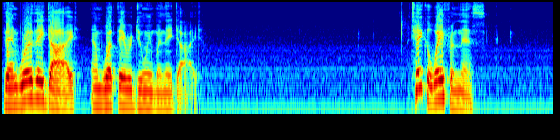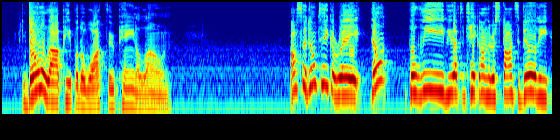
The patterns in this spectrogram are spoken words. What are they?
than where they died and what they were doing when they died. Take away from this don't allow people to walk through pain alone. Also, don't take away, don't believe you have to take on the responsibility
